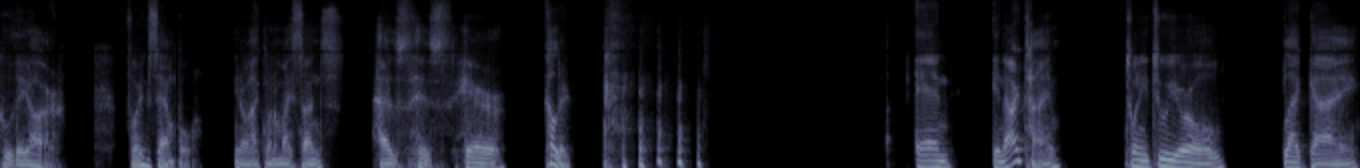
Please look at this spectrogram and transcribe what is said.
who they are. For example, you know, like one of my sons has his hair colored. and in our time, 22 year old black guy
